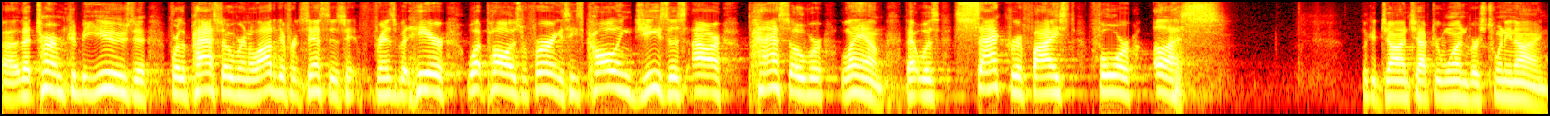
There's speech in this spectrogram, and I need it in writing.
Uh, that term could be used uh, for the Passover in a lot of different senses, friends, but here what Paul is referring is he's calling Jesus our Passover lamb that was sacrificed for us. Look at John chapter 1, verse 29.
